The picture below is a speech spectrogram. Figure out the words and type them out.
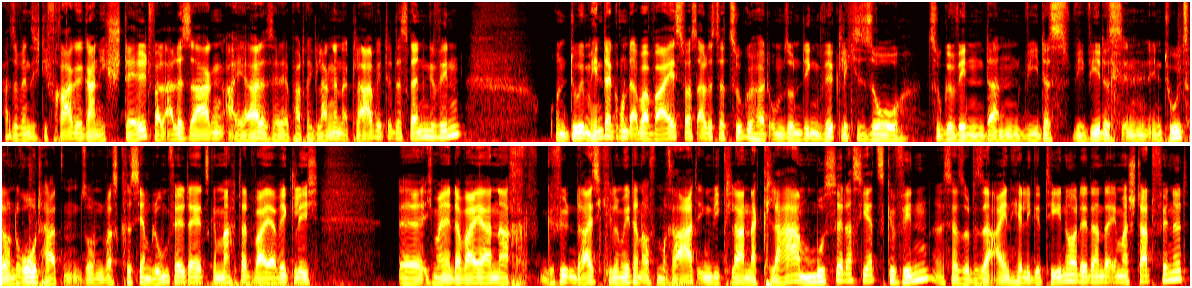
Also wenn sich die Frage gar nicht stellt, weil alle sagen, ah ja, das ist ja der Patrick Lange, na klar wird er das Rennen gewinnen. Und du im Hintergrund aber weißt, was alles dazugehört, um so ein Ding wirklich so zu gewinnen, dann wie das, wie wir das in, in Tulsa und Rot hatten. So und was Christian Blumenfeld da jetzt gemacht hat, war ja wirklich, äh, ich meine, da war ja nach gefühlten 30 Kilometern auf dem Rad irgendwie klar, na klar, muss er das jetzt gewinnen? Das ist ja so dieser einhellige Tenor, der dann da immer stattfindet.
